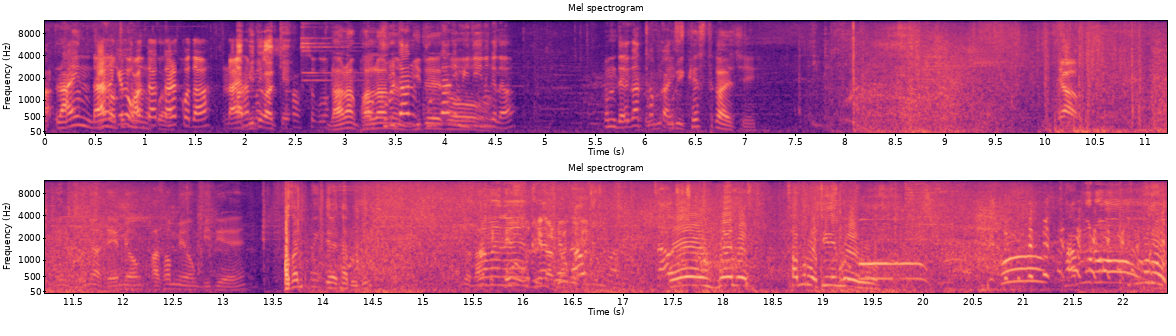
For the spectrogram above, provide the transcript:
아, 라인 라인 나는 어떻게 계속 가는 왔다 갔다 거야? 할 거다. 라인 아, 한 미드 명 갈게. 쓰고. 나랑 어, 발라는 굴단, 미드에서 굴단이 미드 있는 게나 그럼 내가 탑 가 우리 퀘스트 가야지. 야. 얘는 뭐냐? 4명 5명 미드에. 다섯 명인데요 다 미디? 이거 나한테 그러면은 퀘스트 그냥 싸우지 마. 오 싸우지 뭐야 이거. 3으로 어떻게 된 거야 이거? 마 감으로 3으로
